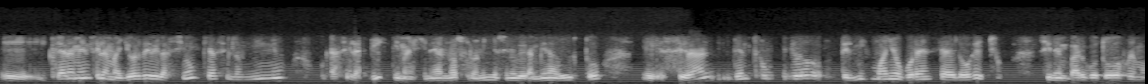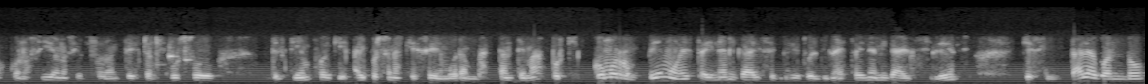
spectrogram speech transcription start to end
Eh, y claramente la mayor revelación que hacen los niños, hacen las víctimas en general, no solo niños, sino que también adultos, eh, se dan dentro de un periodo del mismo año de ocurrencia de los hechos. Sin embargo, todos hemos conocido, ¿no es cierto?, durante el transcurso del tiempo de que hay personas que se demoran bastante más porque cómo rompemos esta dinámica del secreto, esta dinámica del silencio que se instala cuando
